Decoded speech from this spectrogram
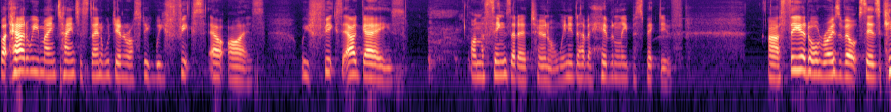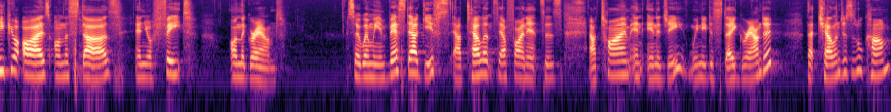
But how do we maintain sustainable generosity? We fix our eyes, we fix our gaze on the things that are eternal. We need to have a heavenly perspective. Uh, Theodore Roosevelt says, Keep your eyes on the stars and your feet on the ground. So, when we invest our gifts, our talents, our finances, our time and energy, we need to stay grounded, that challenges will come,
